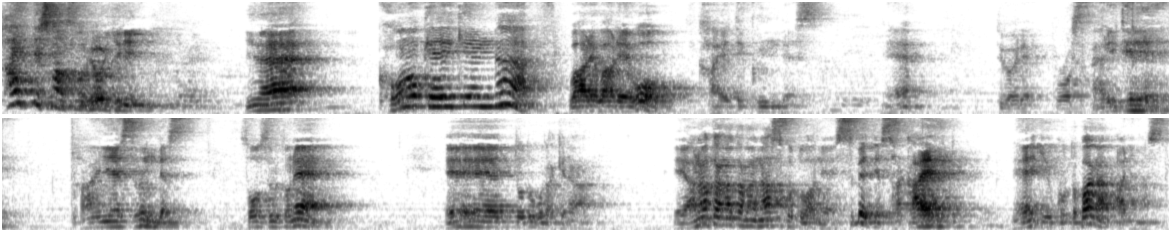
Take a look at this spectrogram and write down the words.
入ってしまうその領域に。いいね。この経験が我々を変えていくんです。ね。というわけでプロスペリティ反映するんです。そうするとねえー、っとどこだっけな、えー、あなた方がなすことはね全て栄えると、ね、いう言葉があります。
